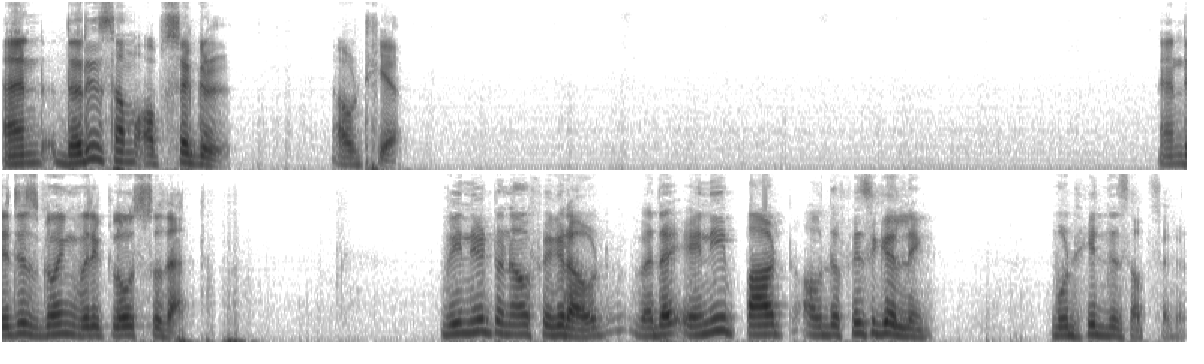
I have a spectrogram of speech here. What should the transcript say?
and there is some obstacle out here. And it is going very close to that. We need to now figure out whether any part of the physical link would hit this obstacle.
